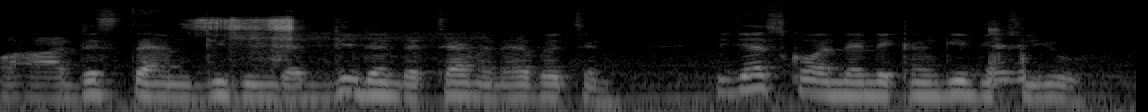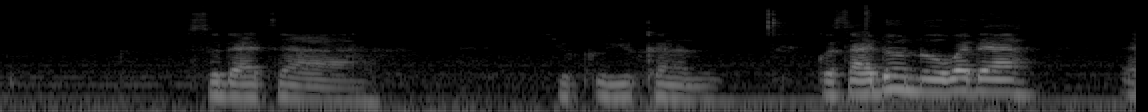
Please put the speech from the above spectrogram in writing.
or at this time, them, the, give them the time and everything. You just go and then they can give it to you so that uh, you, you can. Because I don't know whether uh,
